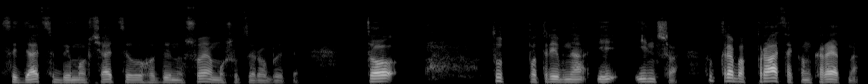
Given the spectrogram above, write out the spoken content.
Сидять собі, мовчать цілу годину, що я мушу це робити? То потрібна і інша. Тут треба праця конкретна,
